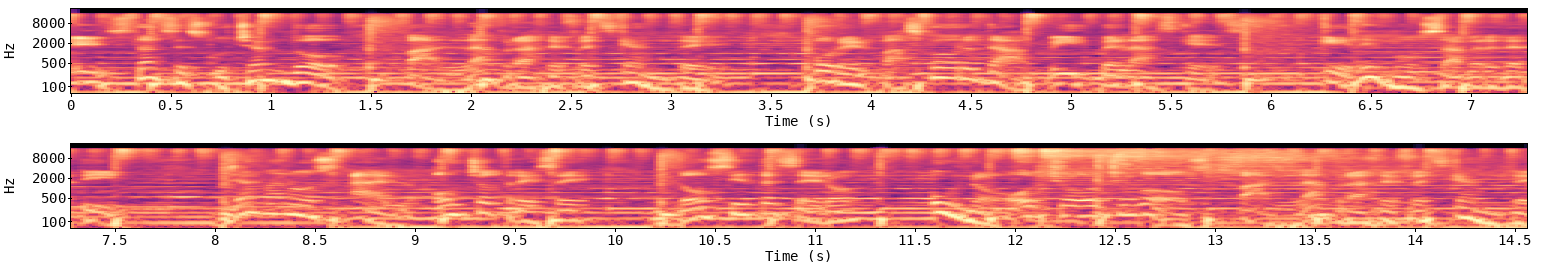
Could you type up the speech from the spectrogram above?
Estás escuchando Palabra Refrescante por el pastor David Velázquez. Queremos saber de ti. Llámanos al 813-270-1882. Palabra Refrescante.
